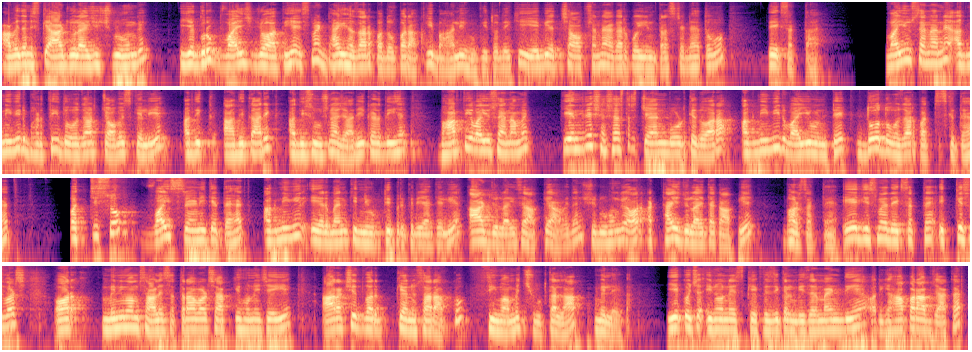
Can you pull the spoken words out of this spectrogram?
आवेदन इसके 8 जुलाई से शुरू होंगे। ये ग्रुप वाइज जो आती है, इसमें ढाई हज़ार पदों पर आपकी बहाली होगी। तो देखिए, ये भी अच्छा ऑप्शन है, अगर कोई इंटरेस्टेड है तो वो देख सकता है। वायुसेना ने अग्निवीर भर्ती 2024 के लिए अधिक आधिकारिक अधिसूचना जारी कर दी है। भारतीय वायुसेना में केंद्रीय सशस्त्र चयन बोर्ड के द्वारा अग्निवीर वायु इंटेक दो 2025 के तहत 2500 वाइस श्रेणी के तहत अग्निवीर एयरमैन की नियुक्ति प्रक्रिया के लिए 8 जुलाई से आपके आवेदन शुरू होंगे और 28 जुलाई तक आप ये भर सकते हैं। एज इसमें देख सकते हैं 21 वर्ष और मिनिमम साढ़े सत्रह वर्ष आपकी होनी चाहिए। आरक्षित वर्ग के अनुसार आपको सीमा में छूट का लाभ मिलेगा। ये कुछ इन्होंने इसके फ़िज़िकल मेज़रमेंट दिए हैं और यहाँ पर आप जाकर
